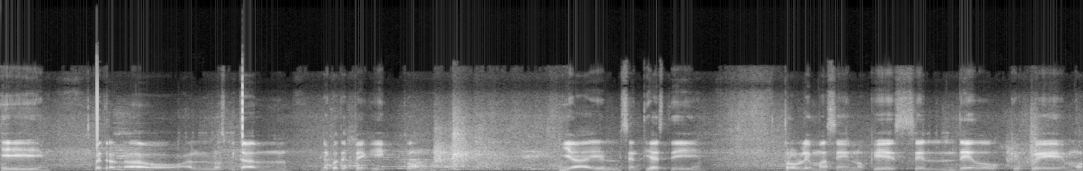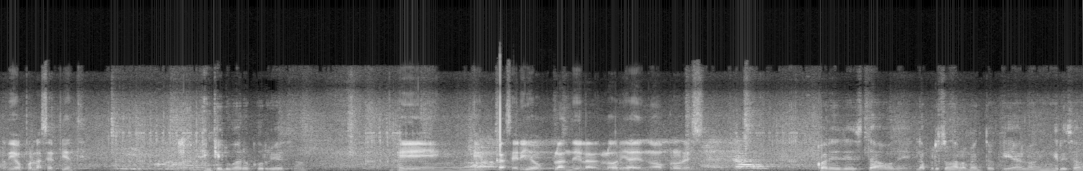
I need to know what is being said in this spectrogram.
Y fue trasladado al hospital de Cotepec y con, ya él sentía este problemas en lo que es el dedo que fue mordido por la serpiente. ¿En qué lugar ocurrió eso? En el caserío Plan de la Gloria del Nuevo Progreso. ¿Cuál es el estado de la persona al momento que ya lo han ingresado?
